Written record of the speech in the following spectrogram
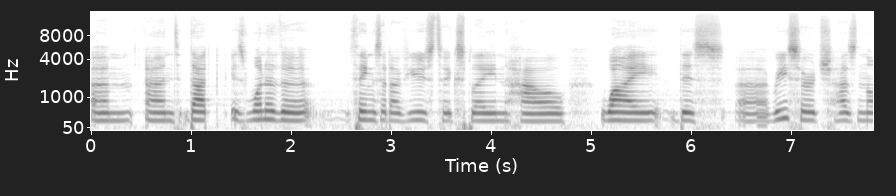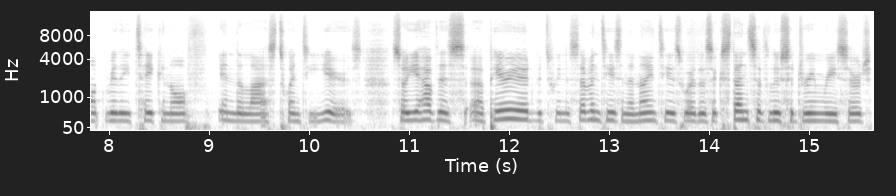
um, and that is one of the things that I've used to explain how why this uh, research has not really taken off in the last 20 years. So you have this uh, period between the 70s and the 90s where there's extensive lucid dream research,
